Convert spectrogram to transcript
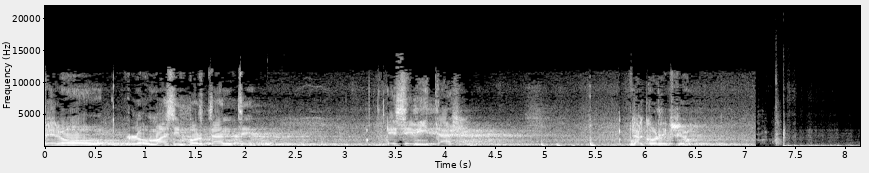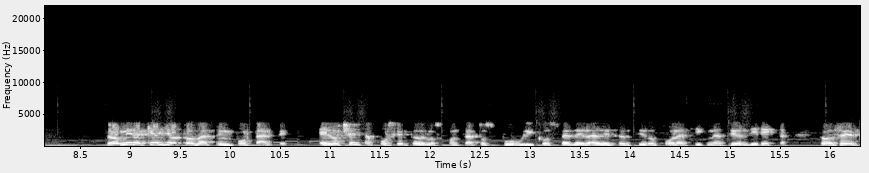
pero lo más importante es evitar la corrupción. Pero mira, aquí hay otro dato importante. El 80% de los contratos públicos federales han sido por asignación directa. Entonces,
